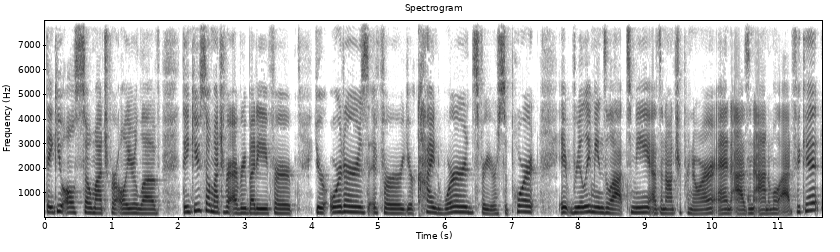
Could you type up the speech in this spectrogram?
Thank you all so much for all your love. Thank you so much for everybody for your orders, for your kind words, for your support. It really means a lot to me as an entrepreneur and as an animal advocate.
